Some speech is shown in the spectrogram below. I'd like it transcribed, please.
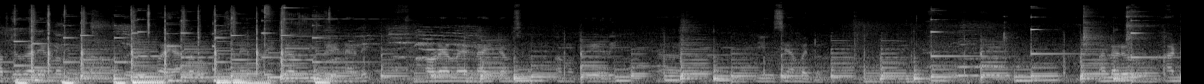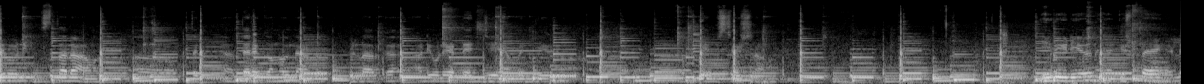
ചാർജ് കാര്യങ്ങളൊന്നും ഇല്ല. നമുക്ക് ഫൈവ് ഹൺഡ്രഡ് റുപ്പീസിന് റീചാർജ് ചെയ്ത് കഴിഞ്ഞാൽ അവിടെയുള്ള എല്ലാ ഐറ്റംസിനും നമുക്ക് കയറി യൂസ് ചെയ്യാൻ പറ്റും. നല്ലൊരു അടിപൊളി സ്ഥലമാണ്. തിരക്കൊന്നുമില്ലാണ്ട് പിള്ളേർക്ക് അടിപൊളിയായിട്ട് എൻജോയ് ചെയ്യാൻ പറ്റിയ ഒരു ഗെയിം സ്റ്റേഷനാണ് ഈ വീഡിയോ നിങ്ങൾക്ക് ഇഷ്ടമായെങ്കിൽ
